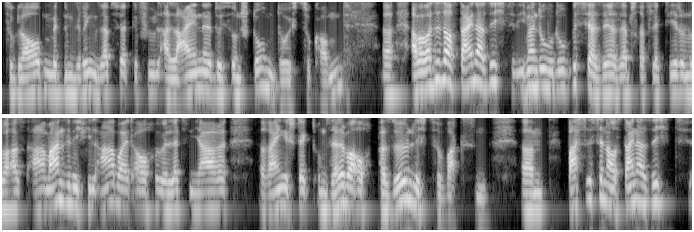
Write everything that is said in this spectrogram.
zu glauben, mit einem geringen Selbstwertgefühl alleine durch so einen Sturm durchzukommen. Äh, aber was ist aus deiner Sicht, ich meine, du, du bist ja sehr selbstreflektiert und du hast wahnsinnig viel Arbeit auch über die letzten Jahre reingesteckt, um selber auch persönlich zu wachsen. Ähm, was ist denn aus deiner Sicht,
